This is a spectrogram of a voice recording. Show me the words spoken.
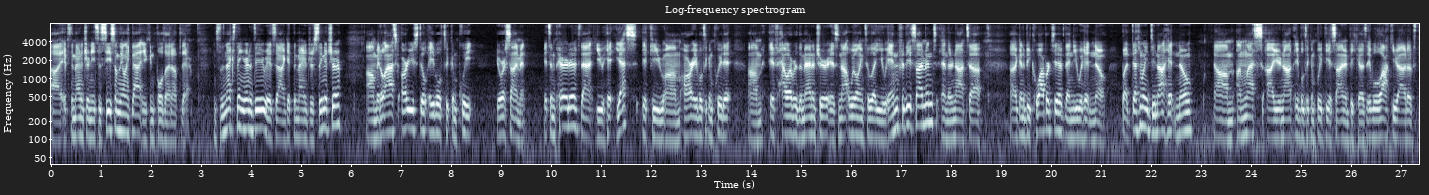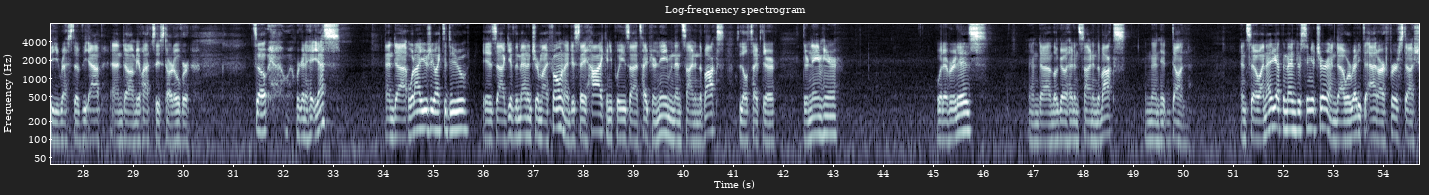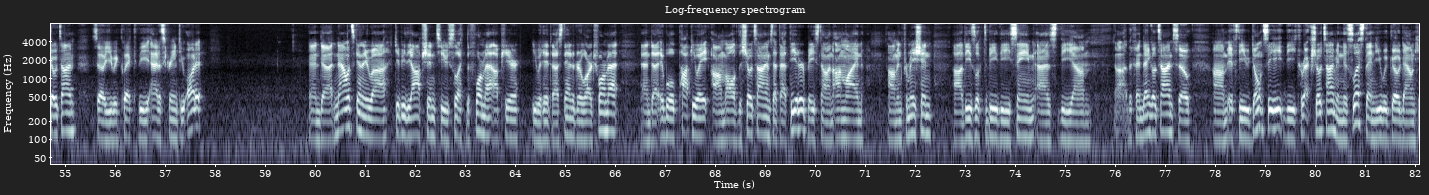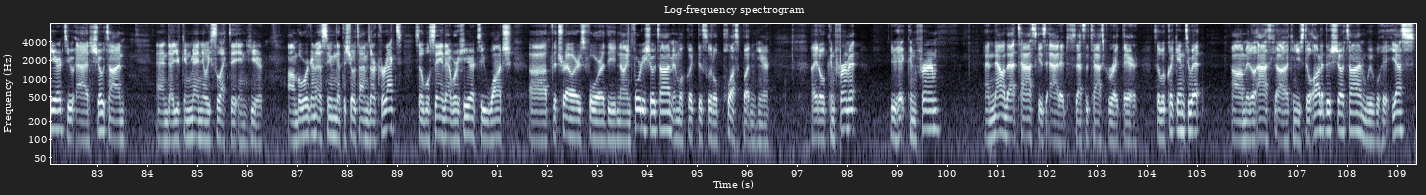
uh, if the manager needs to see something like that, you can pull that up there. And so the next thing you're going to do is uh, get the manager's signature. Um, it'll ask, are you still able to complete your assignment? It's imperative that you hit yes if you um, are able to complete it. Um, if, however, the manager is not willing to let you in for the assignment and they're not uh, uh, going to be cooperative, then you would hit no. But definitely do not hit no um, unless uh, you're not able to complete the assignment because it will lock you out of the rest of the app and um, you'll have to start over. So we're going to hit yes. And uh, what I usually like to do is uh, give the manager my phone. I just say, hi, can you please uh, type your name and then sign in the box. So they'll type their, their name here, whatever it is, and uh, they'll go ahead and sign in the box and then hit done. And so uh, now you got the manager's signature and uh, we're ready to add our first uh, showtime. So you would click the add a screen to audit. And now it's going to give you the option to select the format up here you would hit uh, standard or large format and uh, it will populate um, all of the show times at that theater based on online um, information. Uh, these look to be the same as the, um, uh, the Fandango time. So um, if you don't see the correct showtime in this list, then you would go down here to add showtime and uh, you can manually select it in here. Um, but we're going to assume that the showtimes are correct. So we'll say that we're here to watch uh, the trailers for the 940 showtime and we'll click this little plus button here. Uh, it'll confirm it. You hit confirm and now that task is added. So that's the task right there. So we'll click into it. Um, it'll ask, uh, can you still audit this showtime? We will hit yes.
